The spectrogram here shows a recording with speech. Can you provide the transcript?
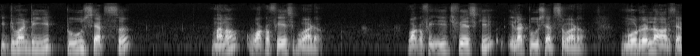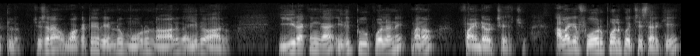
ఇటువంటి ఈ టూ సెట్స్ మనం ఒక ఫేస్కి వాడాం. ఒక ఈచ్ ఫేస్కి ఇలా టూ సెట్స్ వాడాం. మూడు రోజులు ఆరు సెట్లు. చూసారా? ఒకటి రెండు మూడు నాలుగు ఐదు ఆరు. ఈ రకంగా ఇది టూ పోల్ అని మనం ఫైండ్ అవుట్ చేయొచ్చు. అలాగే ఫోర్ పోల్కి వచ్చేసరికి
